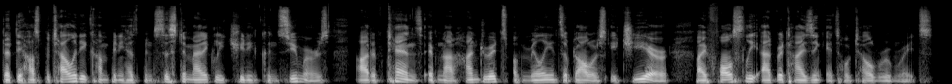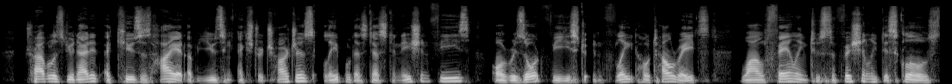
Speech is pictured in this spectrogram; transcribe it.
that the hospitality company has been systematically cheating consumers out of tens, if not hundreds, of millions of dollars each year by falsely advertising its hotel room rates. Travelers United accuses Hyatt of using extra charges labeled as destination fees or resort fees to inflate hotel rates while failing to sufficiently disclose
